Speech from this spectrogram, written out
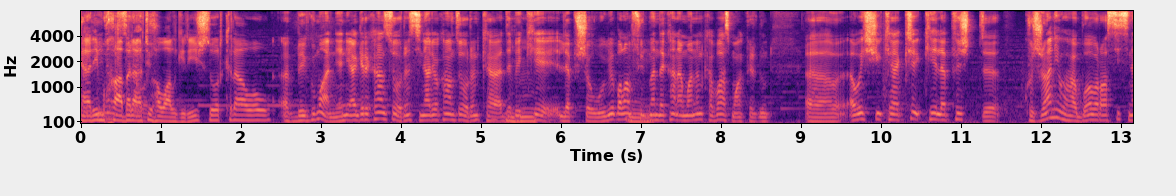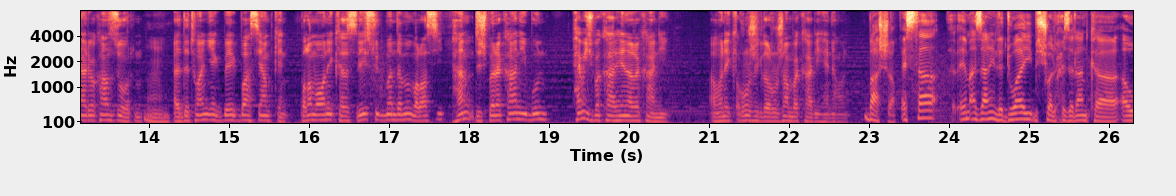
یاری مخابراتی و هەواڵگیریش زۆر کراوە و بێگومان یعنی ئەگرەکان زۆرن سینناریۆکان زۆرن کە دەبێت کێ لە پشەوە بێ بەڵام سوودمەندەکان ئەمانن کە باسمان کردوون ئەوەیشی کە کێ لە پشت کوژرانی وەها بووە بەڕاستی سناریۆکان زۆرن دەتوانین یەک بەیەک باسییان بکەین بەڵام ئەوانەی کەس لی سوودمەندە من بەڕاستی هەم دژبەرەکانی بوون هەمیش بەکارهێنەرەکانی ئەوانێک ڕۆژێک لە ڕۆژان بەکاری هێناون باشە ئێستا ئێمە ئەزانانی لە دوای بسوال حزران کە ئەو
